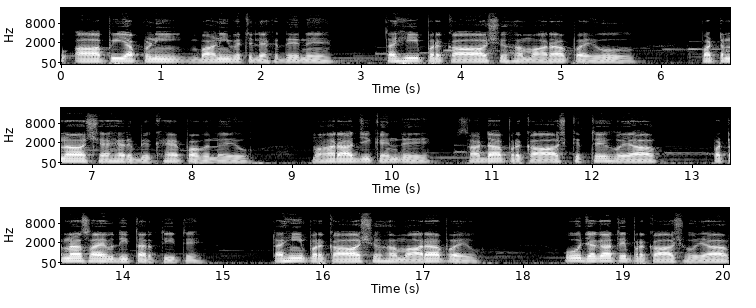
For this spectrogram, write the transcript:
ਉਹ ਆਪ ਹੀ ਆਪਣੀ ਬਾਣੀ ਵਿੱਚ ਲਿਖਦੇ ਨੇ ਤਹੀ ਪ੍ਰਕਾਸ਼ ਹਮਾਰਾ ਭਇਓ, ਪਟਨਾ ਸ਼ਹਿਰ ਵਿਖੇ ਭਵ ਲਿਓ ਮਹਾਰਾਜ ਜੀ ਕਹਿੰਦੇ, ਸਾਡਾ ਪ੍ਰਕਾਸ਼ ਕਿੱਥੇ ਹੋਇਆ? ਪਟਨਾ ਸਾਹਿਬ ਦੀ ਧਰਤੀ ਤੇ। ਤਹੀਂ ਪ੍ਰਕਾਸ਼ ਹਮਾਰਾ ਭਇਓ। ਉਹ ਜਗ੍ਹਾ ਤੇ ਪ੍ਰਕਾਸ਼ ਹੋਇਆ,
